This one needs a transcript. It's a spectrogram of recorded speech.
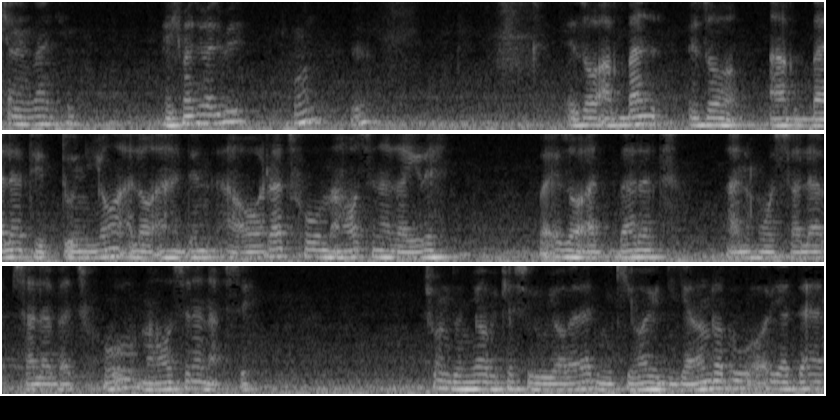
کلمه بعدی. حکمتی ولی برید اون؟ اذا اقبل اذا اقبلت الدنیا على عهد اعارته محاسن غیره. و اذا ادبرت عنه سلب سلبته محاسن نفسه. چون دنیا به کسی روی آورد نیکی های دیگران را به او آریت دهد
